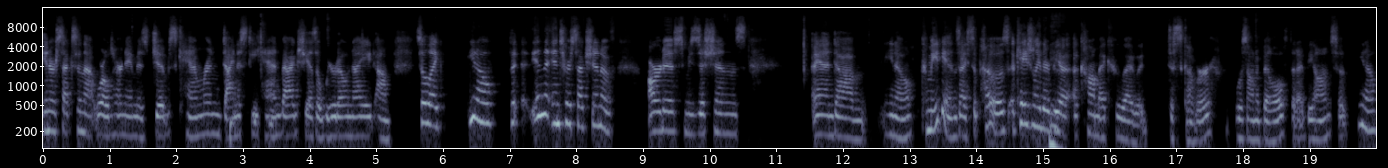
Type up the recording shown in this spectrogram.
intersects in that world. Her name is Jibz Cameron, Dynasty Handbag. She has a weirdo night. Um, so like you know the, in the intersection of artists, musicians, and um, you know comedians, I suppose. Occasionally there'd yeah. be a, a comic who I would discover was on a bill that I'd be on. So, you know,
